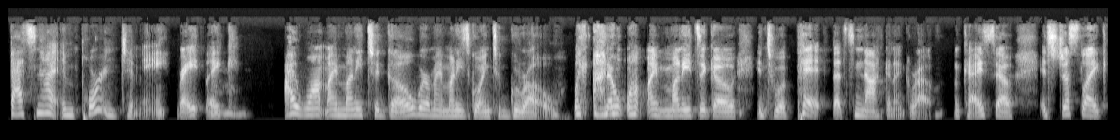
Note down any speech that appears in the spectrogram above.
that's not important to me, right? Like, mm-hmm. I want my money to go where my money's going to grow. Like, I don't want my money to go into a pit that's not going to grow. Okay. So it's just like,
